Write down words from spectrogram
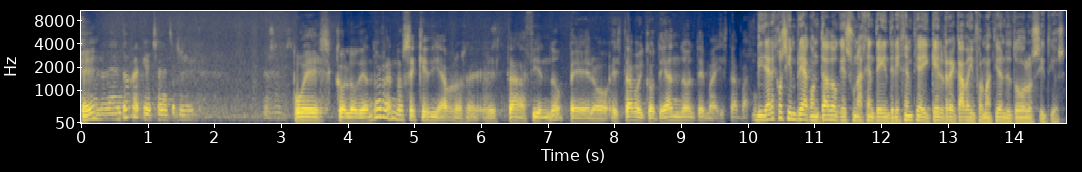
¿Eh? Con lo de Andorra, ¿qué ha hecho la? No. Pues con lo de Andorra no sé qué diablos eh, está haciendo, pero está boicoteando el tema y está bajo. Villarejo siempre ha contado que es un agente de inteligencia y que él recaba información de todos los sitios.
